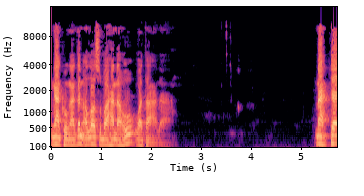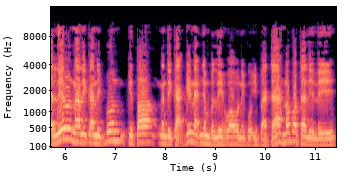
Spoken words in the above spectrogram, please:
ngagungaken Allah Subhanahu wa taala Nah, dalil nalikanipun kita ngendikake nek nyembelih wau niku ibadah, napa dalile?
